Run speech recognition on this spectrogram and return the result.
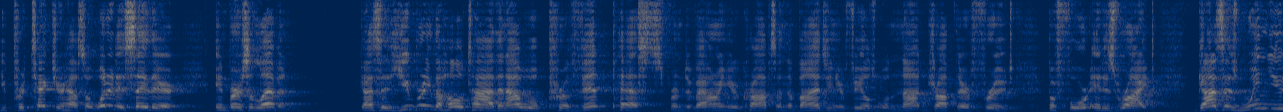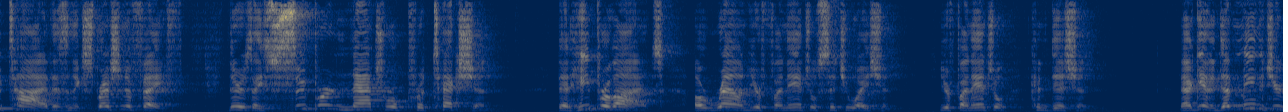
You protect your household. What did it say there in verse 11? God says, You bring the whole tithe, and I will prevent pests from devouring your crops, and the vines in your fields will not drop their fruit before it is ripe. God says, When you tithe as an expression of faith, there is a supernatural protection that He provides around your financial situation, your financial condition. Now, again, it doesn't mean that you're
